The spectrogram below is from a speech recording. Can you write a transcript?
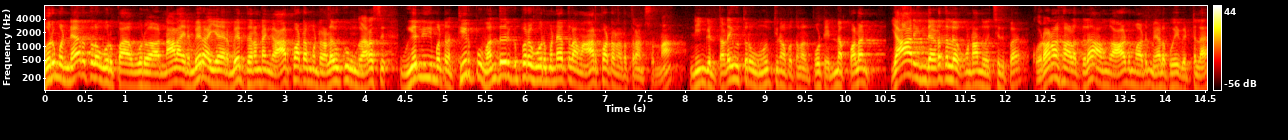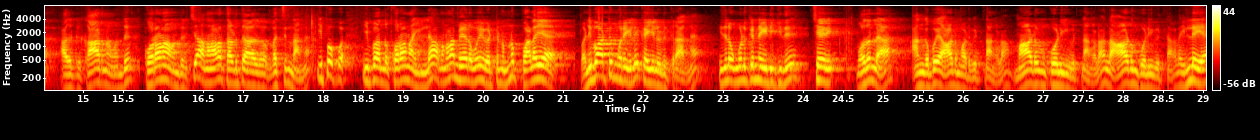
ஒரு மணி நேரத்தில் ஒரு ப ஒரு நாலாயிரம் பேர் ஐயாயிரம் பேர் திரண்டாங்க. ஆர்ப்பாட்டம் பண்ணுற அளவுக்கு உங்கள் அரசு உயர்நீதிமன்றம் தீர்ப்பு வந்ததற்கு பிறகு ஒரு மணி நேரத்தில் அவன் ஆர்ப்பாட்டம் நடத்துறான்னு சொன்னால் நீங்கள் தடை உத்தரவு நூற்றி நாற்பத்தி நாலு போட்டு என்ன பலன்? யார் இந்த இடத்துல கொண்டாந்து வச்சது இப்போ? கொரோனா காலத்தில் அவங்க ஆடு மாடு மேலே போய் வெட்டலை. அதுக்கு காரணம் வந்து கொரோனா வந்துருச்சு. அதனால் தடுத்து அது வச்சுருந்தாங்க. இப்போ இப்போ அந்த கொரோனா இல்லை. அதனால் மேலே போய் வெட்டணும்னு பழைய வழிபாட்டு முறைகளை கையில் எடுக்கிறாங்க. இதில் உங்களுக்கு என்ன இடிக்குது? சரி முதல்ல அங்கே போய் ஆடு மாடு வெட்டினாங்களா? மாடும் கோழியும் வெட்டினாங்களா? இல்லை ஆடும் கோழியும் வெட்டினாங்களா? இல்லையே.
